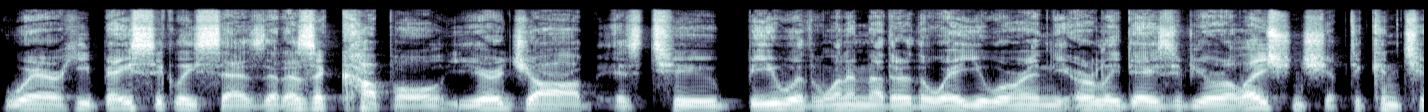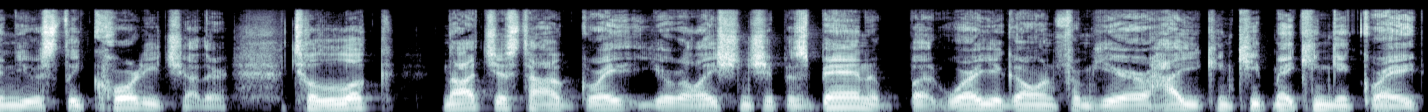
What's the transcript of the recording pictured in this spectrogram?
where he basically says that as a couple, your job is to be with one another the way you were in the early days of your relationship, to continuously court each other, to look not just how great your relationship has been, but where you're going from here, how you can keep making it great,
